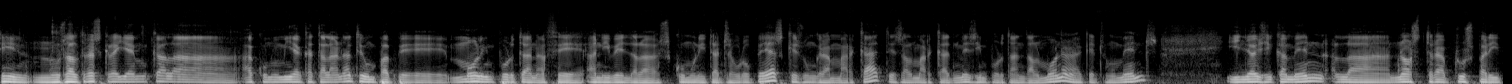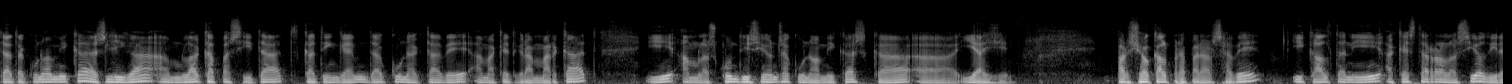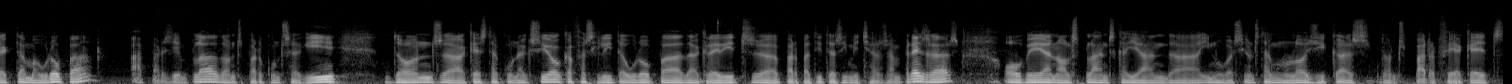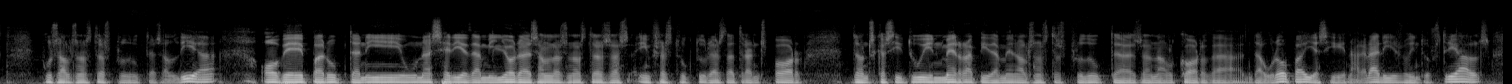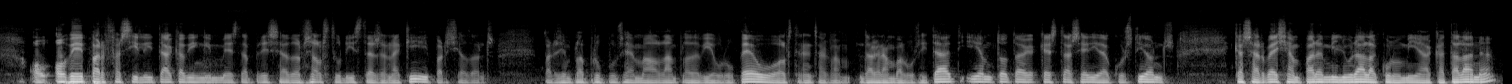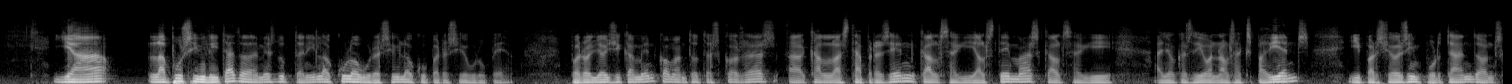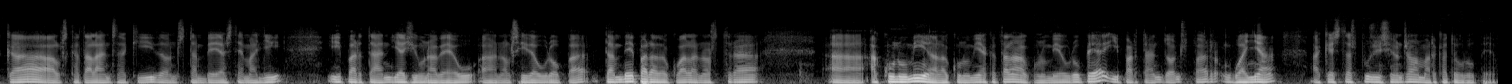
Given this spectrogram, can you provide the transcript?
Sí, nosaltres creiem que l'economia catalana té un paper molt important a fer a nivell de les comunitats europees, que és un gran mercat, és el mercat més important del món en aquests moments, i lògicament la nostra prosperitat econòmica es lliga amb la capacitat que tinguem de connectar bé amb aquest gran mercat i amb les condicions econòmiques que eh, hi hagin. Per això cal preparar-se bé, i cal tenir aquesta relació directa amb Europa, per exemple, doncs, per aconseguir doncs, aquesta connexió que facilita Europa de crèdits eh, per petites i mitjanes empreses, o bé en els plans que hi ha d'innovacions tecnològiques doncs, per fer aquests posar els nostres productes al dia, o bé per obtenir una sèrie de millores en les nostres infraestructures de transport doncs, que situïn més ràpidament els nostres productes en el cor d'Europa, de, ja siguin agraris o industrials, o, o bé per facilitar que vinguin més de pressa doncs, els turistes en aquí, per això doncs, per exemple, proposem l'ample de via europeu o els trens de, gran velocitat i amb tota aquesta sèrie de qüestions que serveixen per a millorar l'economia catalana, hi ha la possibilitat, a més, d'obtenir la col·laboració i la cooperació europea. Però lògicament, com en totes coses, eh, cal estar present, cal seguir els temes, cal seguir allò que es diuen els expedients i per això és important doncs, que els catalans d'aquí doncs, també estem allí i per tant hi hagi una veu en el si d'Europa també per adequar la nostra eh, economia, l'economia catalana, l'economia europea i per tant doncs, per guanyar aquestes posicions al mercat europeu.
